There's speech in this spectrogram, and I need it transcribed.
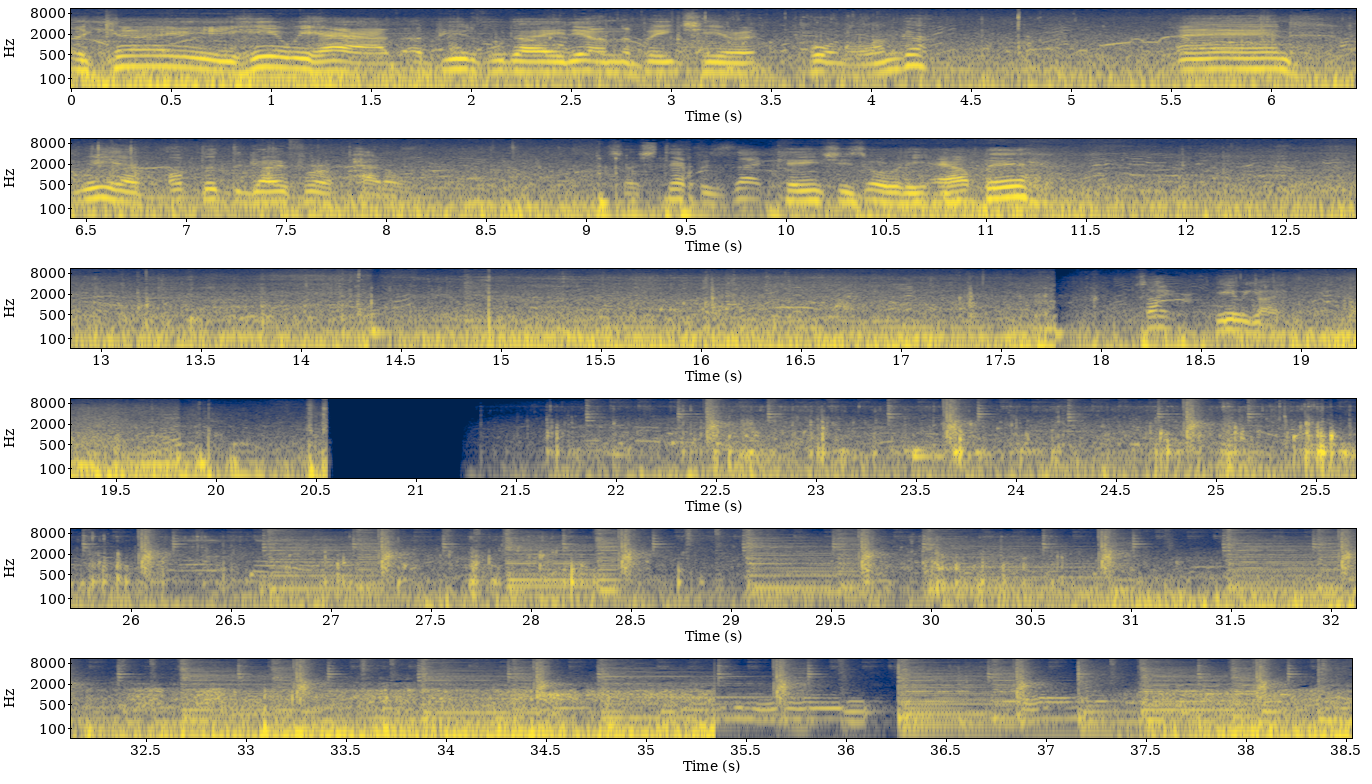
Okay, here we have a beautiful day down the beach here at Port Noarlunga and we have opted to go for a paddle. So Steph is that keen, she's already out there. So here we go.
